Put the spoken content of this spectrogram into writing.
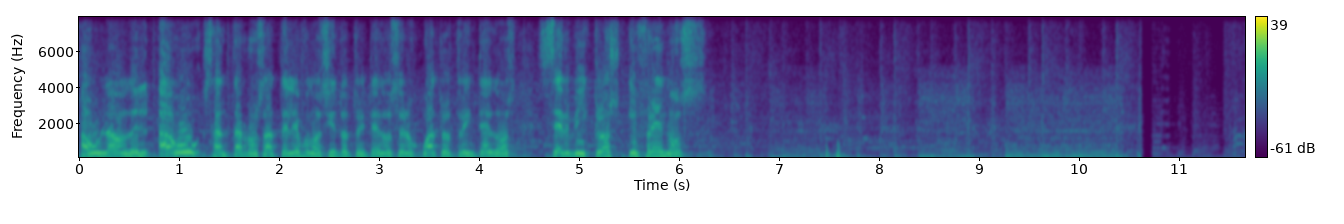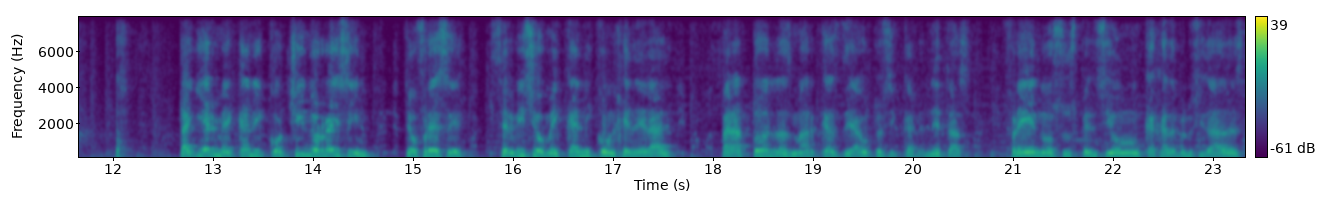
a un lado del AU Santa Rosa. Teléfono 1320432. Servicloch y Frenos. Taller Mecánico Chino Racing te ofrece servicio mecánico en general para todas las marcas de autos y camionetas, frenos, suspensión, caja de velocidades,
